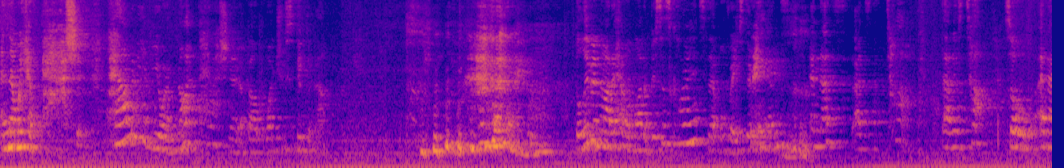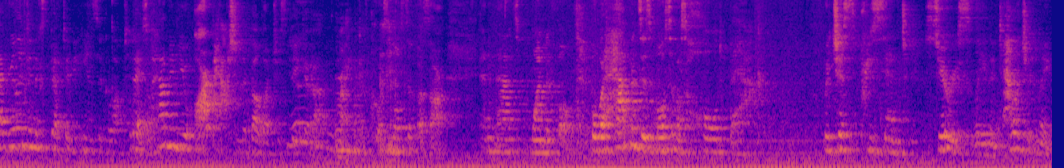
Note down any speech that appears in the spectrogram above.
And then we have passion. How many of you are not passionate about what you speak about? Believe it or not, I have a lot of business clients that will raise their hands, and that's, that's tough. That is tough. So, and I really didn't expect any hands to go up today. So how many of you are passionate about what you speak about? Right, of course, most of us are. And that's wonderful. But what happens is most of us hold back. We just present seriously and intelligently.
